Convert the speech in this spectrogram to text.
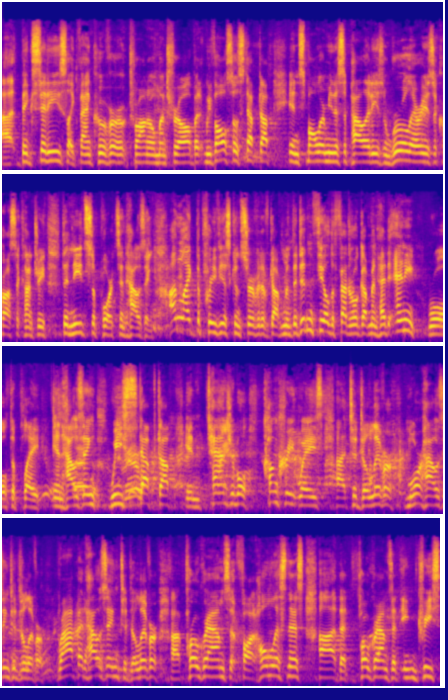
uh, big cities like Vancouver, Toronto, Montreal, but we've also stepped up in smaller municipalities and rural areas across the country that need supports in housing. Unlike the previous Conservative government that didn't feel the federal government had any role to play in housing, we stepped up in tangible, concrete ways uh, to deliver more housing, to deliver rapid housing, to deliver uh, programs that fought homelessness, uh, that programs that increase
